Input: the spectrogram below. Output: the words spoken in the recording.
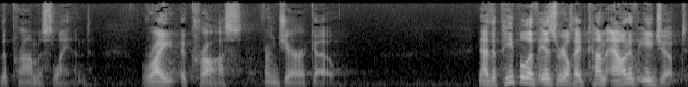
the promised land, right across from Jericho. Now, the people of Israel had come out of Egypt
